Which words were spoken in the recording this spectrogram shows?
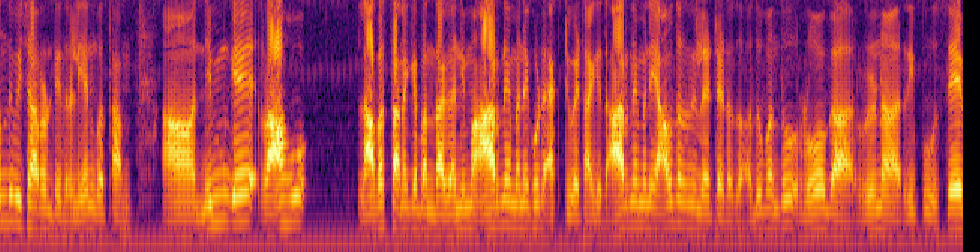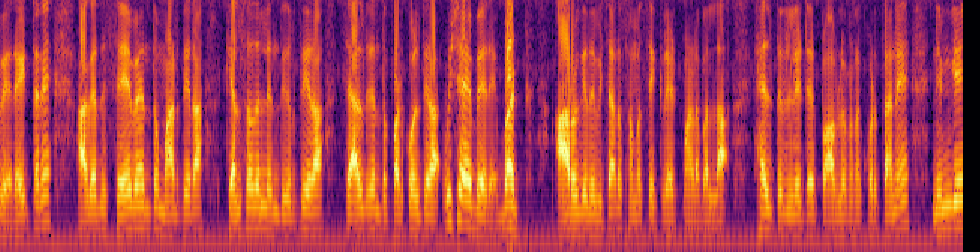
ಒಂದು ವಿಚಾರ ಉಂಟು ಇದರಲ್ಲಿ. ಏನು ಗೊತ್ತಾ? ನಿಮಗೆ ರಾಹು ಲಾಭಸ್ಥಾನಕ್ಕೆ ಬಂದಾಗ ನಿಮ್ಮ ಆರನೇ ಮನೆ ಕೂಡ ಆಕ್ಟಿವೇಟ್ ಆಗಿದೆ. ಆರನೇ ಮನೆ ಯಾವುದರ ರಿಲೇಟೆಡ್ ಅದು? ಅದು ಬಂದು ರೋಗ, ಋಣ, ರಿಪು, ಸೇವೆ ರೈಟ್ ತಾನೆ? ಹಾಗಾದರೆ ಸೇವೆ ಅಂತೂ ಮಾಡ್ತೀರಾ? ಕೆಲಸದಲ್ಲಿ ಅಂತೂ ಇರ್ತೀರಾ? ಸ್ಯಾಲ್ರಿ ಅಂತೂ ಪಡ್ಕೊಳ್ತೀರಾ? ವಿಷಯ ಬೇರೆ. ಬಟ್ ಆರೋಗ್ಯದ ವಿಚಾರ ಸಮಸ್ಯೆ ಕ್ರಿಯೇಟ್ ಮಾಡಬಲ್ಲ. ಹೆಲ್ತ್ ರಿಲೇಟೆಡ್ ಪ್ರಾಬ್ಲಮನ್ನು ಕೊಡ್ತಾನೆ. ನಿಮಗೆ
